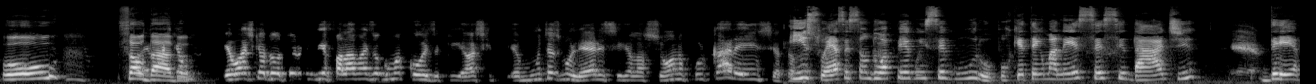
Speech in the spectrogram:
ou saudável? Eu acho que a doutora devia falar mais alguma coisa, que acho que é, muitas mulheres se relacionam por carência. Também. Isso, essas são do apego inseguro, porque tem uma necessidade de.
